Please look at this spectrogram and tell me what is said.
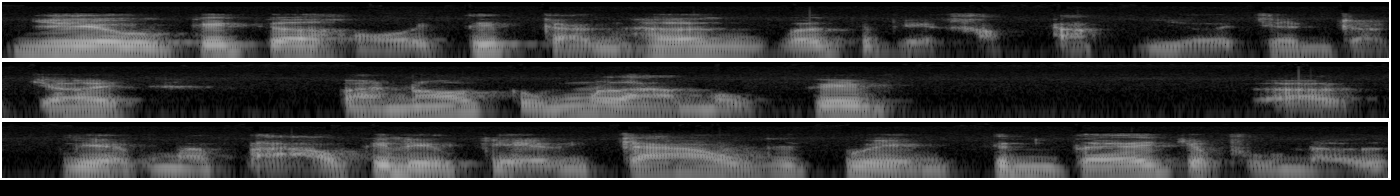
nhiều cái cơ hội tiếp cận hơn với cái việc học tập dựa trên trò chơi. Và nó cũng là một cái uh, việc mà tạo cái điều kiện trao cái quyền kinh tế cho phụ nữ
